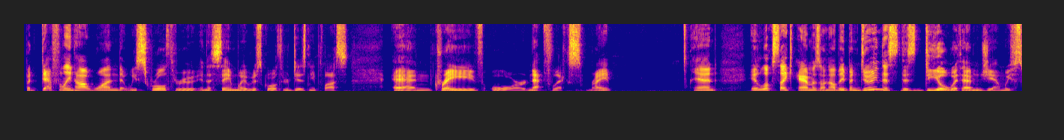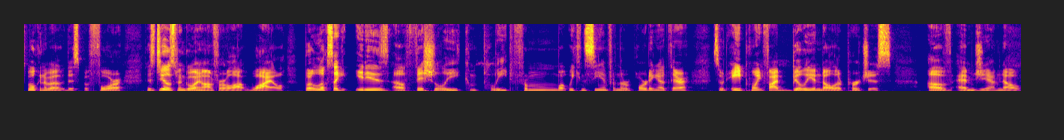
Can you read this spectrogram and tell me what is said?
but definitely not one that we scroll through in the same way we scroll through Disney Plus and Crave or Netflix, right? And it looks like Amazon now they've been doing this this deal with MGM. We've spoken about this before. This deal's been going on for a lot while, but it looks like it is officially complete from what we can see and from the reporting out there. So an 8.5 billion dollar purchase of MGM. Now,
